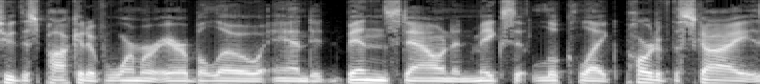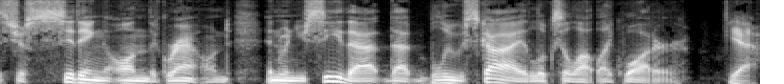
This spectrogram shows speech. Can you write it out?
to this pocket of warmer air below, and it bends down and makes it look like part of the sky is just sitting on the ground. And when you see that, that blue sky looks a lot like water. Yeah.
